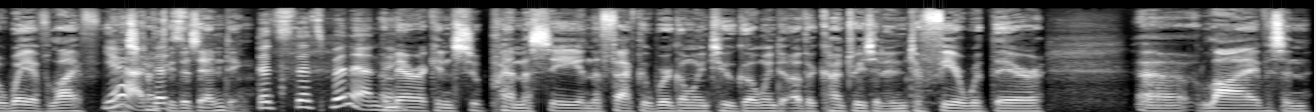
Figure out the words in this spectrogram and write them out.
a way of life in Yeah, this country that's- that's, ending. That's that's been ending. American supremacy and the fact that we're going to go into other countries and interfere with their uh, lives and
